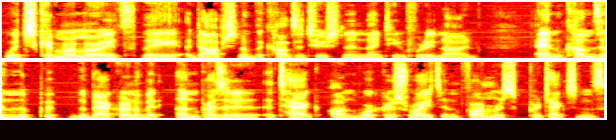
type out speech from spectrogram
which commemorates the adoption of the Constitution in 1949 and comes in the, the background of an unprecedented attack on workers' rights and farmers' protections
